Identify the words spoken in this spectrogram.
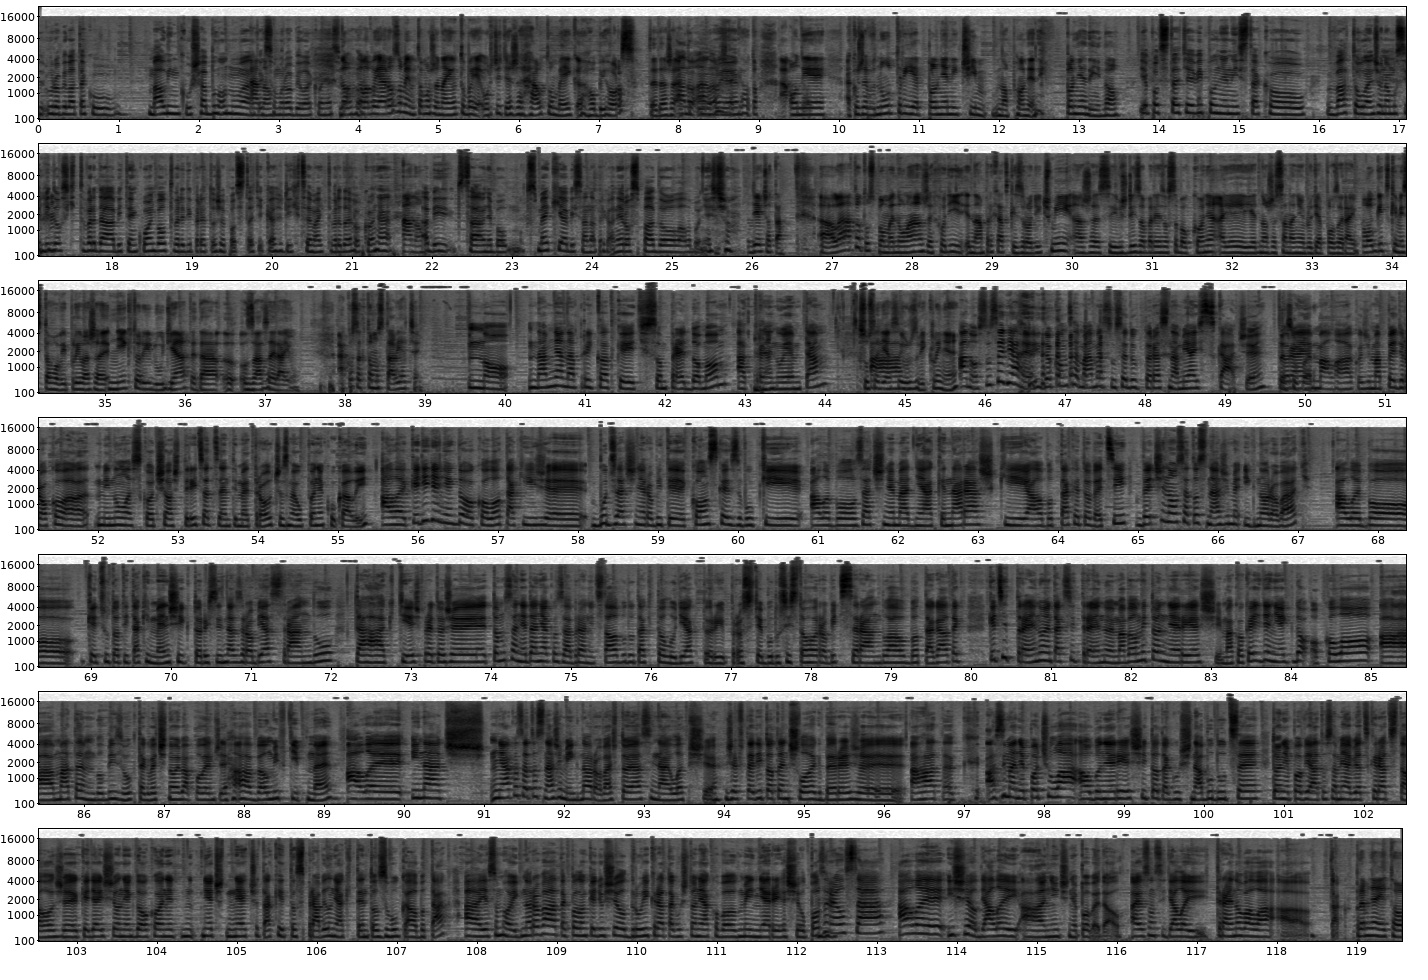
urobila takú malinkú šablonu a ano. tak som urobila konia No, lebo ja rozumiem tomu, že na YouTube je určite, že how to make a hobby horse, teda, že ano, ako ano, je. takéhoto. A on to. je, akože vnútri je plnený čím? No, plnený. Plnený, no je v podstate vyplnený s takou vatou, lenže ona musí byť mm-hmm. dosť tvrdá, aby ten kôň bol tvrdý, pretože v podstate každý chce mať tvrdého koňa, Áno. aby sa nebol moc smeký, aby sa napríklad nerozpadol alebo niečo. Dievčata, Lea to tu spomenula, že chodí na prechádzky s rodičmi a že si vždy zoberie so sebou koňa a je jedno, že sa na ňu ľudia pozerajú. Logicky mi z toho vyplýva, že niektorí ľudia teda e, zazerajú. Ako sa k tomu staviate? No, na mňa napríklad, keď som pred domom a mhm. trénujem tam, Susedia a... si už zvykli, nie? Áno, susedia, hej. Dokonca máme susedu, ktorá s nami aj skáče, to ktorá je, super. je malá, akože má 5 rokov a minule skočila 40 cm, čo sme úplne kúkali. Ale keď ide niekto okolo taký, že buď začne robiť tie konské zvuky, alebo začne mať nejaké narážky, alebo takéto veci, väčšinou sa to snažíme ignorovať, alebo keď sú to tí takí menší, ktorí si z nás robia srandu, tak tiež, pretože tomu sa nedá nejako zabraniť. Stále budú takíto ľudia, ktorí proste budú si z toho robiť srandu alebo tak, ale tak keď si trénujem, tak si trénujem a veľmi to neriešim. Ako keď ide niekto okolo a má ten blbý zvuk, tak väčšinou iba poviem, že ha, veľmi vtipné, ale ináč nejako sa to snažím ignorovať, to je asi najlepšie, že vtedy to ten človek bere, že aha, tak asi ma nepočula alebo nerieši to, tak už na budúce to nepovie a to sa mi aj viackrát stalo, že keď aj išiel niekto okolo nie, niečo, niečo takéto spravil, nejaký tento zvuk alebo tak a ja som ho ignorovala, tak potom keď ušiel druhýkrát, tak už to nejako veľmi neriešil. Pozrel mm-hmm. sa, ale išiel ďalej a nič nepovedal. A ja som si ďalej trénovala a tak. Pre mňa je to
